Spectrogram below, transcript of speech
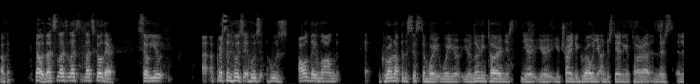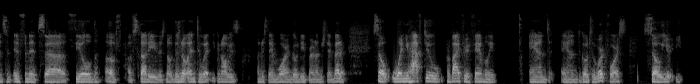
Okay. No, let's let's let's let's go there. So you, a person who's who's who's all day long grown up in the system where where you're you're learning Torah and you're you're you're, you're trying to grow in your understanding of Torah and there's and it's an infinite uh, field of of study. There's no there's no end to it. You can always understand more and go deeper and understand better. So when you have to provide for your family and and go to the workforce, so you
